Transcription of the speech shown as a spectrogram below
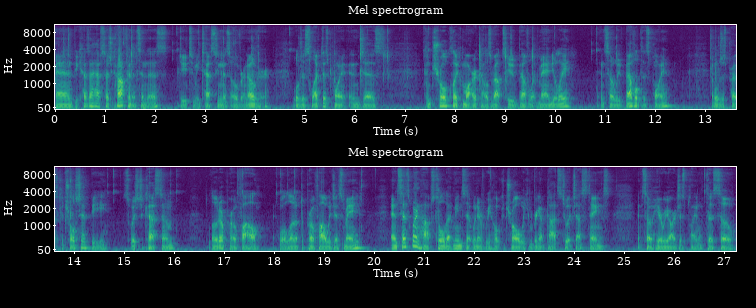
And because I have such confidence in this, due to me testing this over and over, we'll just select this point and just control click mark. I was about to bevel it manually, and so we've beveled this point, and we'll just press Control Shift B, switch to custom, load our profile, we'll load up the profile we just made. And since we're in Hops tool, that means that whenever we hold control, we can bring up dots to adjust things. And so here we are just playing with this. So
